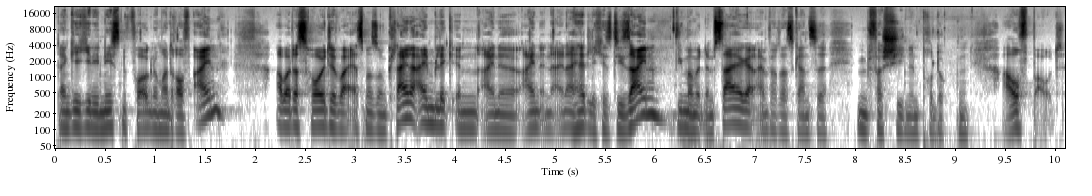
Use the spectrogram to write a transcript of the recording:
Dann gehe ich in die nächsten Folgen nochmal drauf ein. Aber das heute war erstmal so ein kleiner Einblick in, eine, ein, in ein einheitliches Design, wie man mit einem Style Guide einfach das Ganze mit verschiedenen Produkten aufbaut.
